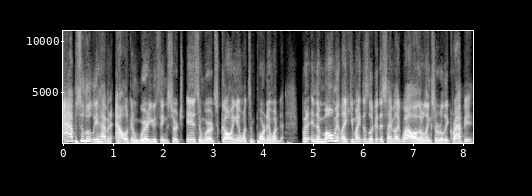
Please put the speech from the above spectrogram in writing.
absolutely have an outlook on where you think search is and where it's going and what's important and what. But in the moment, like you might just look at this and be like, "Wow, all their links are really crappy."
